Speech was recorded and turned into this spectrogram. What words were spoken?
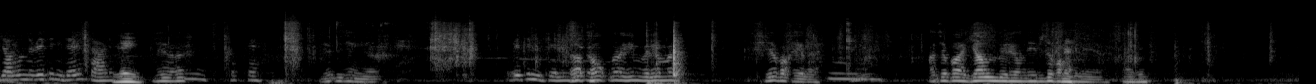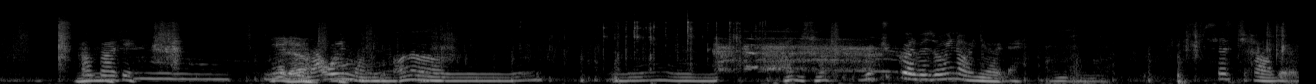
Yalını vedin de Salih. Ne? Ne yana? Okey. Ne diyeceksin ya? Vedin gelin. Ya tavuklara yem veriyorum ben. Şeye bakıyorlar. Acaba yal mı veriyorsun diye bize bakıyorlar ya. Hadi. Al bari. Ne Ne la? Oyun mu oynuyor? Ana. Hangisi o? Küçük görmez oyun oynuyor öyle. Allah Allah. Ses çıkardı öyle.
